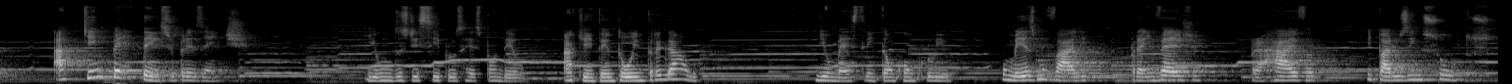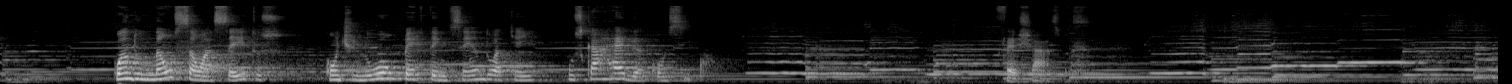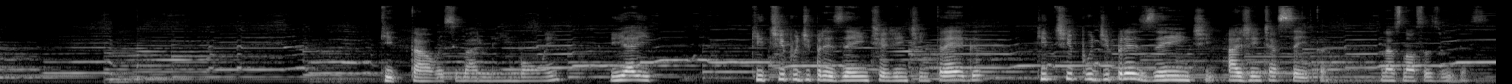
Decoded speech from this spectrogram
a quem pertence o presente? E um dos discípulos respondeu: A quem tentou entregá-lo. E o mestre então concluiu: O mesmo vale para a inveja, para a raiva e para os insultos. Quando não são aceitos, continuam pertencendo a quem os carrega consigo. Fecha aspas. Que tal esse barulhinho bom, hein? E aí? Que tipo de presente a gente entrega? Que tipo de presente a gente aceita nas nossas vidas?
